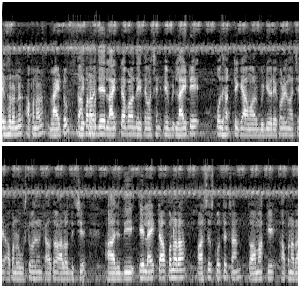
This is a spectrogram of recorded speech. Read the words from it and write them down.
এ ধরনের আপনারা লাইটও আপনারা যে লাইটটা আপনারা দেখতে পাচ্ছেন এই লাইটে ওধার থেকে আমার ভিডিও রেকর্ডিং আছে, আপনারা বুঝতে পারছেন কত আলো দিচ্ছে। আর যদি এই লাইটটা আপনারা পারচেস করতে চান, তো আমাকে আপনারা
